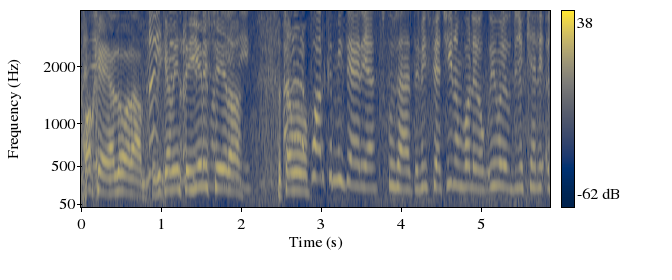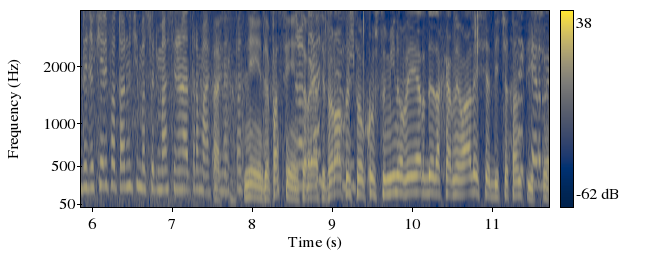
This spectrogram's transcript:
Ok, allora, Noi praticamente in ieri sera facciamo... Allora, porca miseria, scusate, mi spiace, io non volevo, io volevo degli occhiali, degli occhiali fotonici ma sono rimasti nell'altra macchina. Ecco, niente, pazienza ragazzi, però questo costumino verde da carnevale si addice tantissimo.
